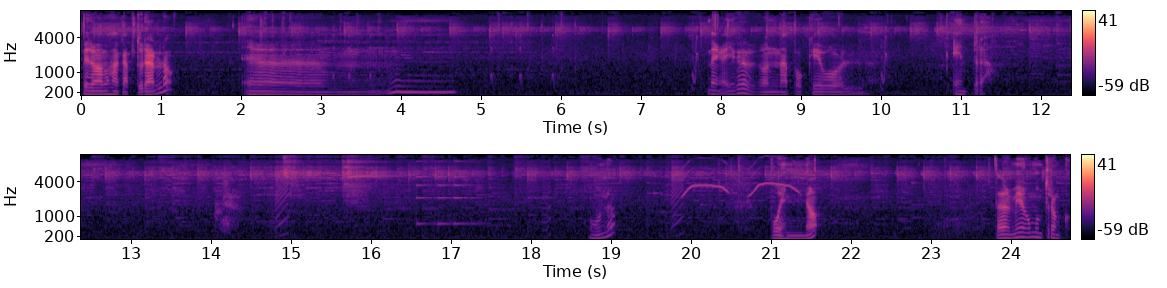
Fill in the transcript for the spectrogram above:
Pero vamos a capturarlo. Eh... Venga, yo creo que con una Pokéball entra. ¿Uno? Pues no. Está dormido como un tronco.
